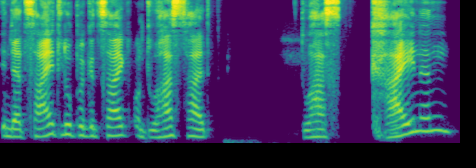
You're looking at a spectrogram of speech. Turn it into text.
in der Zeitlupe gezeigt und du hast halt, du hast keinen,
